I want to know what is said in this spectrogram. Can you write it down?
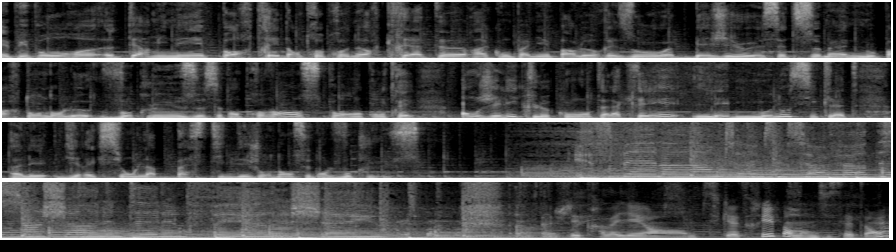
Et puis pour euh, terminer, portrait d'entrepreneur créateur accompagné par le réseau BGE. Cette semaine, nous partons dans le Vaucluse, c'est en Provence, pour rencontrer Angélique Lecomte. Elle a créé les monocyclettes. Allez, direction la Bastide des Jourdans, c'est dans le Vaucluse. J'ai travaillé en psychiatrie pendant 17 ans.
